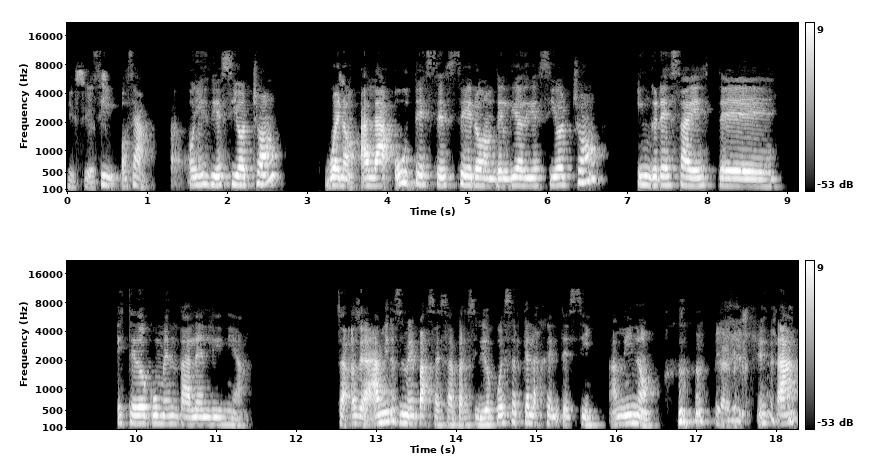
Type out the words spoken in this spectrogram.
18. Sí, o sea, hoy es 18. Bueno, a la UTC 0 del día 18 ingresa este, este documental en línea. O sea, o sea, a mí no se me pasa desapercibido. Puede ser que la gente sí, a mí no. Claro. Está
